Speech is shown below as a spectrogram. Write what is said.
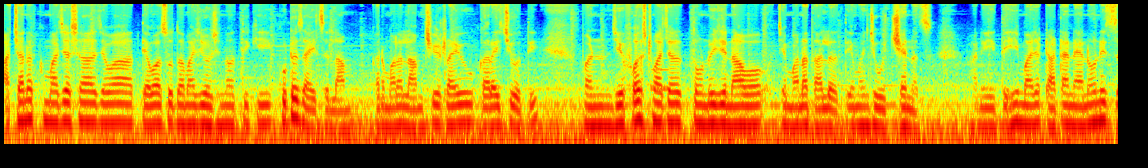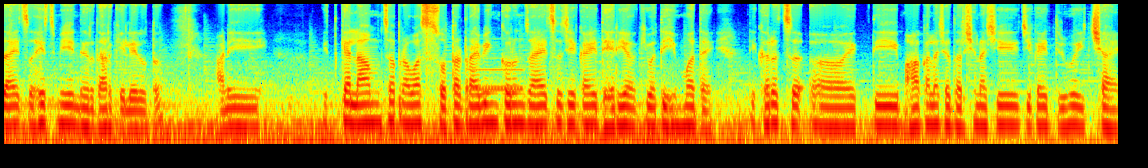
अचानक माझ्याशा जेव्हा तेव्हासुद्धा माझी योजना होती की कुठं जायचं लांब? कारण मला लांबची ड्राईव्ह करायची होती. पण जे फर्स्ट माझ्या तोंडी जे नाव जे मनात आलं ते म्हणजे उज्जैनच. आणि तेही माझ्या टाटा नॅनोनेच जायचं हेच मी निर्धार केलेलं होतं. आणि इतक्या लांबचा प्रवास स्वतः ड्रायव्हिंग करून जायचं जे काही धैर्य किंवा ती हिंमत आहे ती खरंच एक ती महाकालाच्या दर्शनाची जी काही तीव्र इच्छा आहे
